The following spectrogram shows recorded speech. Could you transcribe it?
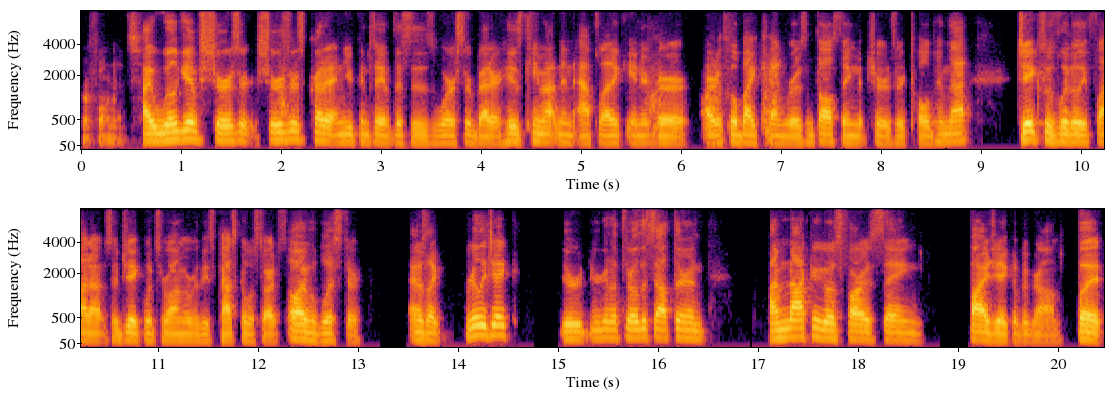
performance. I will give Scherzer Scherzer's credit, and you can say if this is worse or better. His came out in an athletic inter- article by Ken Rosenthal saying that Scherzer told him that. Jake's was literally flat out. So Jake, what's wrong over these past couple starts? Oh, I have a blister. And I was like, really, Jake? You're you're gonna throw this out there, and I'm not gonna go as far as saying buy Jacob Degrom, but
